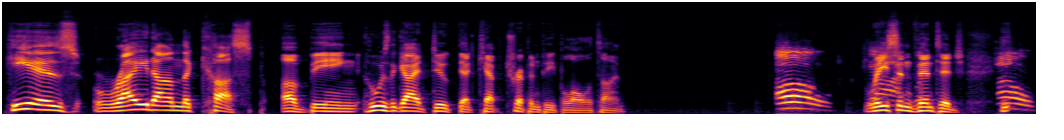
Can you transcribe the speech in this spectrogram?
He is right on the cusp of being who was the guy at Duke that kept tripping people all the time? Oh, God. recent vintage. He- Oh,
